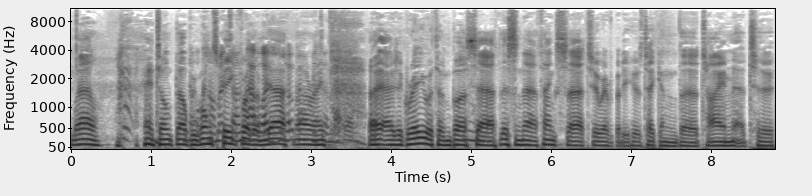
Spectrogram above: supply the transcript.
well, I don't know. No we won't speak for them. One. Yeah, no all right. I, would agree with him. But mm. uh, listen, uh, thanks uh, to everybody who's taken the time uh, to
